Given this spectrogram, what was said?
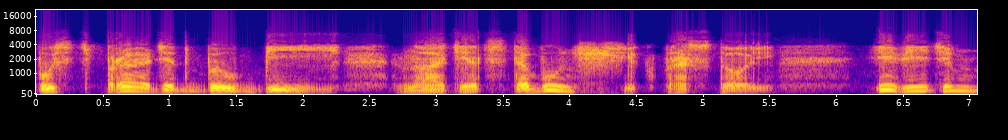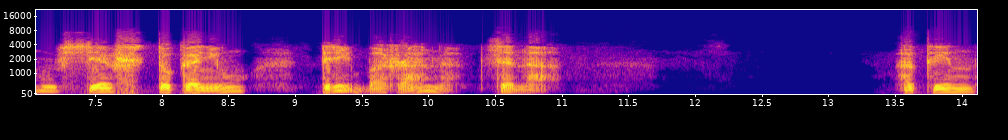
Пусть прадед был бий, но отец табунщик простой. И видим мы все, что коню три барана цена. Акин,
